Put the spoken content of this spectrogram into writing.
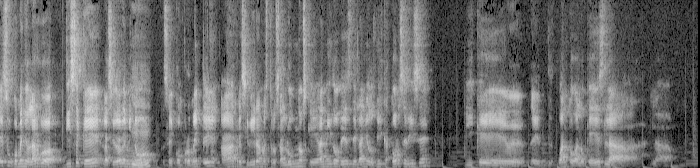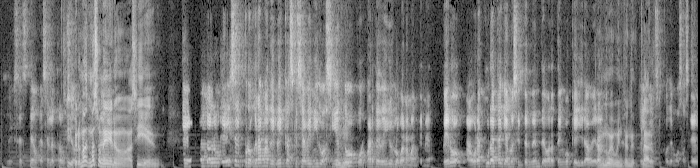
es un convenio largo. Dice que la ciudad de Minó se compromete a recibir a nuestros alumnos que han ido desde el año 2014, dice, y que eh, en cuanto a lo que es la tengo que hacer la traducción. Sí, pero más, o menos, así. en cuanto a lo que es el programa de becas que se ha venido haciendo, por parte de ellos lo van a mantener. Pero ahora Curata ya no es intendente, ahora tengo que ir a ver. Al nuevo intendente, claro. Si podemos hacer.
